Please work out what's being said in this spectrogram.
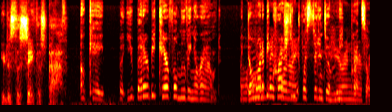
It is the safest path. Okay, but you better be careful moving around. I don't want to be play crushed and twisted into a If meat in there, pretzel.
